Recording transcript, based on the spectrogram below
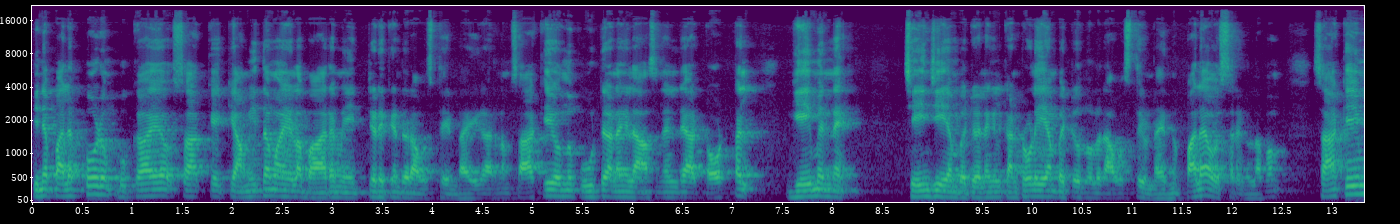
പിന്നെ പലപ്പോഴും ബുക്കായോ സാക്കയ്ക്ക് അമിതമായുള്ള ഭാരം ഏറ്റെടുക്കേണ്ട ഒരു അവസ്ഥയുണ്ടായി. കാരണം സാക്കയെ ഒന്ന് പൂട്ടുകയാണെങ്കിൽ ആസനലിന്റെ ആ ടോട്ടൽ ഗെയിം തന്നെ ചേഞ്ച് ചെയ്യാൻ പറ്റുമോ അല്ലെങ്കിൽ കൺട്രോൾ ചെയ്യാൻ പറ്റുമോ എന്നുള്ളൊരു അവസ്ഥയുണ്ടായിരുന്നു പല അവസരങ്ങളിലും. അപ്പം സാക്കയും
